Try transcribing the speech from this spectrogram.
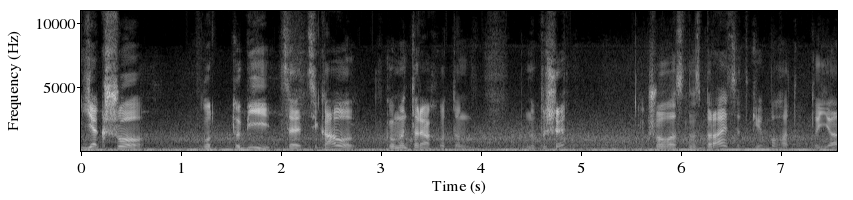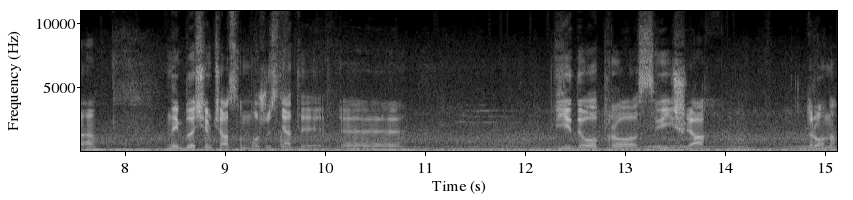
Якщо от тобі це цікаво, в коментарях от там напиши. Якщо у вас не збирається таких багато, то я найближчим часом можу зняти е, відео про свій шлях дрона.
